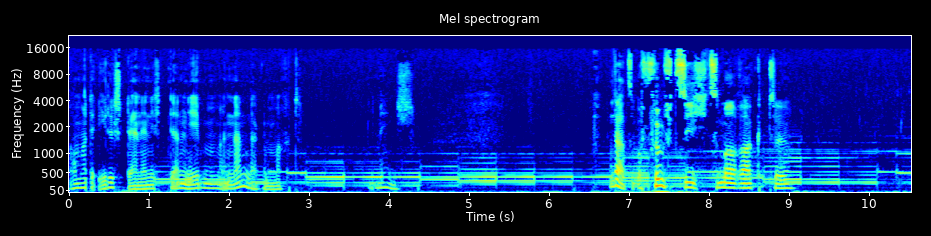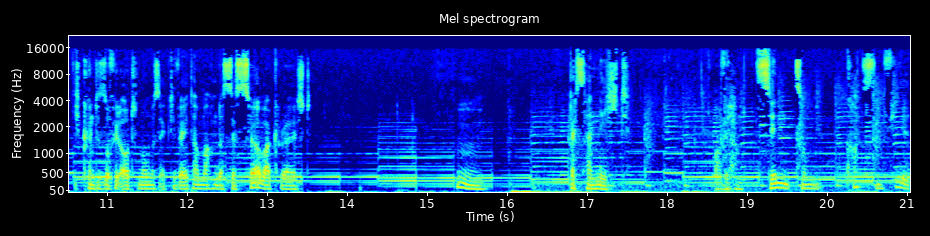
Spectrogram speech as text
Warum hat der Edelsterne nicht daneben einander gemacht? Mensch. Dazu 50 Smaragde. Ich könnte so viel autonomes Activator machen, dass der Server crasht. Hm. Besser nicht. Oh, wir haben Zinn zum Kotzen viel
